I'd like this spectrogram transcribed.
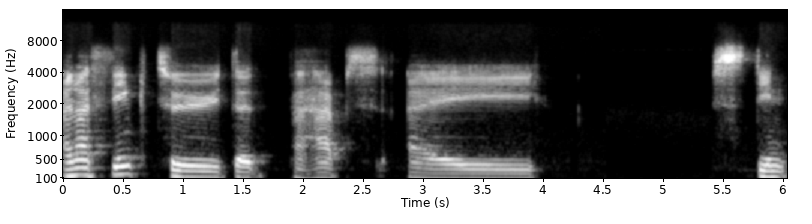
And I think too that perhaps a stint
